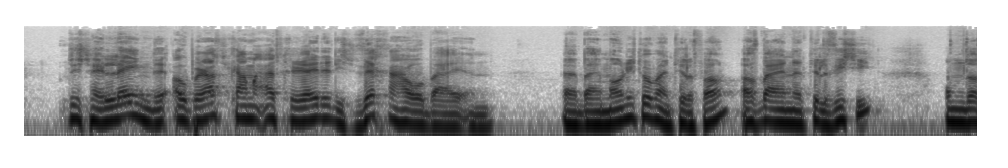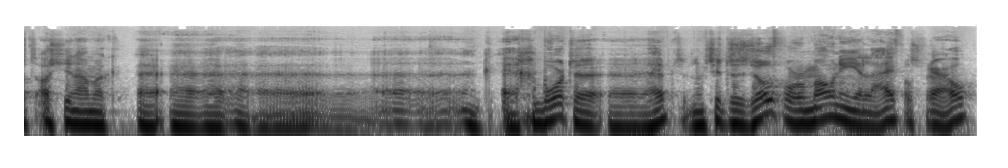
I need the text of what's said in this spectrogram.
dus Helene de operatiekamer uitgereden. Die is weggehouden bij een, eh, bij een monitor, bij een telefoon. Of bij een eh, televisie. Omdat als je namelijk eh, een geboorte hebt... dan zitten zoveel hormonen in je lijf als vrouw...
